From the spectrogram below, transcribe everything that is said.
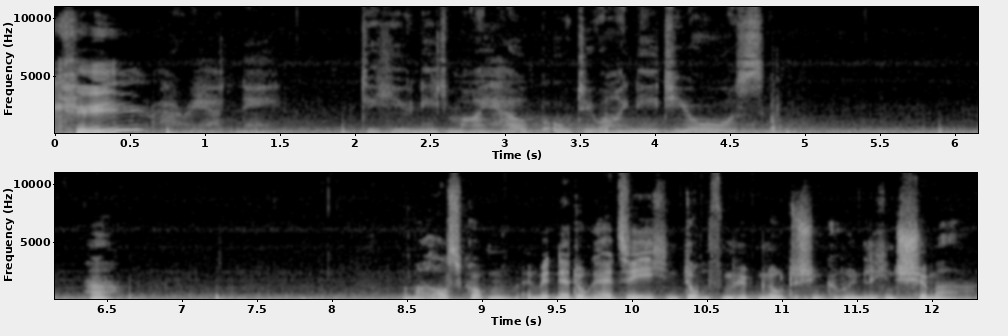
Okay. Ariadne, do you need my help or do I need yours? Ha. Mal rausgucken. Inmitten der Dunkelheit sehe ich einen dumpfen, hypnotischen, grünlichen Schimmer.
